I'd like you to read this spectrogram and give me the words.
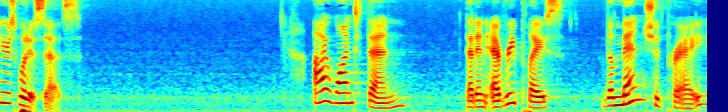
here's what it says I want then that in every place the men should pray,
